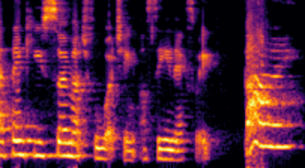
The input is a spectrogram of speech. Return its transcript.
I thank you so much for watching. I'll see you next week. Bye!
